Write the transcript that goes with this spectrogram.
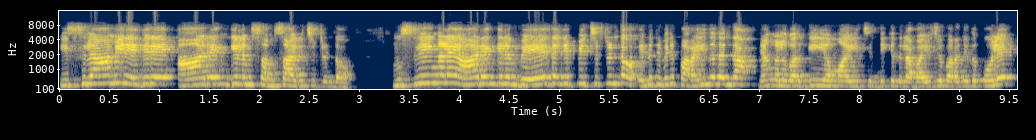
ഇസ്ലാമിനെതിരെ ആരെങ്കിലും സംസാരിച്ചിട്ടുണ്ടോ? മുസ്ലിങ്ങളെ ആരെങ്കിലും വേദനിപ്പിച്ചിട്ടുണ്ടോ? എന്നിട്ട് ഇവർ പറയുന്നത് എന്താ ഞങ്ങൾ വർഗീയമായി ചിന്തിക്കുന്നില്ല. ബൈജു പറഞ്ഞതുപോലെ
